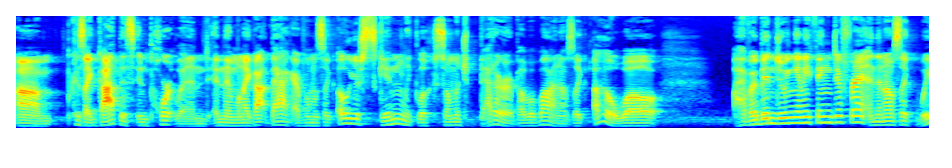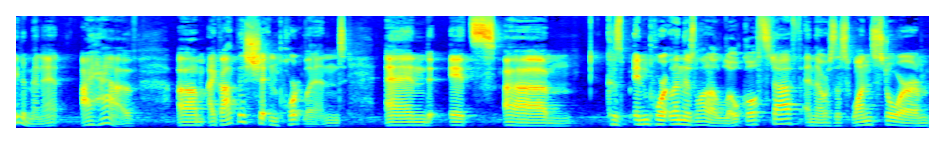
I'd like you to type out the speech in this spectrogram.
Um, because I got this in Portland, and then when I got back, everyone was like, "Oh, your skin like looks so much better," blah blah blah, and I was like, "Oh, well, have I been doing anything different?" And then I was like, "Wait a minute, I have." Um, I got this shit in Portland, and it's um, because in Portland there's a lot of local stuff, and there was this one store,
